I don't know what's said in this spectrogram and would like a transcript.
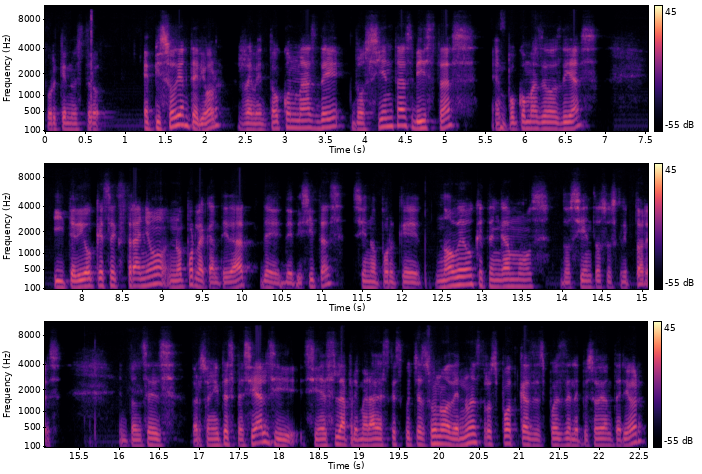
porque nuestro episodio anterior reventó con más de 200 vistas en poco más de dos días. Y te digo que es extraño no por la cantidad de, de visitas, sino porque no veo que tengamos 200 suscriptores. Entonces, personita especial, si, si es la primera vez que escuchas uno de nuestros podcasts después del episodio anterior,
